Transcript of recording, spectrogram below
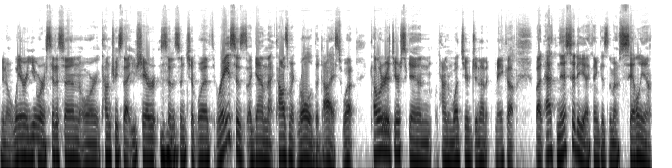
You know, where you are a citizen or countries that you share citizenship with. Race is again that cosmic roll of the dice. What color is your skin? Kind of what's your genetic makeup? But ethnicity, I think, is the most salient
